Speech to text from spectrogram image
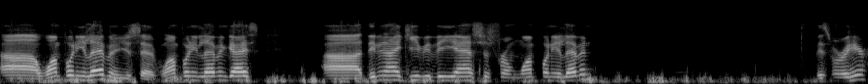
Uh 1.11 you said 1.11 guys. Uh didn't I give you the answers from 1.11? This one right here.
